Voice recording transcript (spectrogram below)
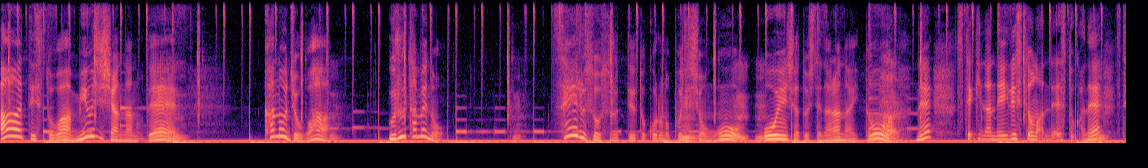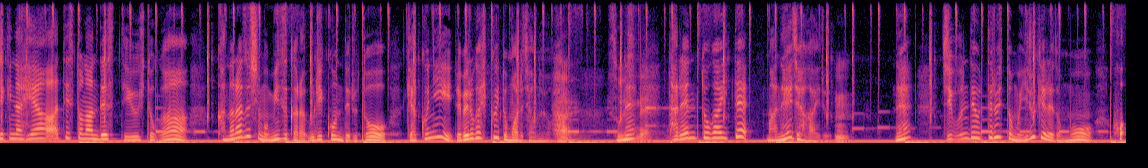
アーティストはミュージシャンなので、うん。彼女は売るためのうんセールスをするっていうところのポジションをうんうんうん応援者としてならないと、はい。ね素敵なネイリストなんですとかね、うん。素敵なヘアアーティストなんですっていう人が必ずしも自ら売り込んでると逆にレベルが低いと思われちゃうのよ。はい。そうですね。タレントがいてマネージャーがいる、うん。ね。自分で売ってる人もいるけれども本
